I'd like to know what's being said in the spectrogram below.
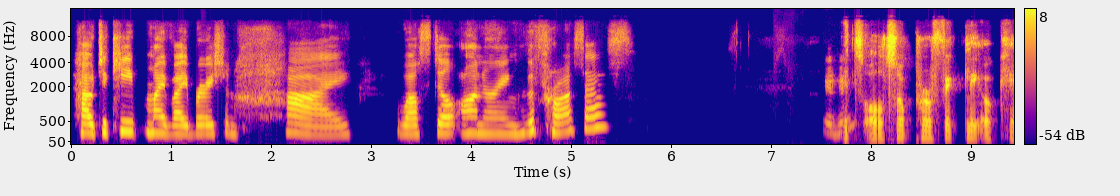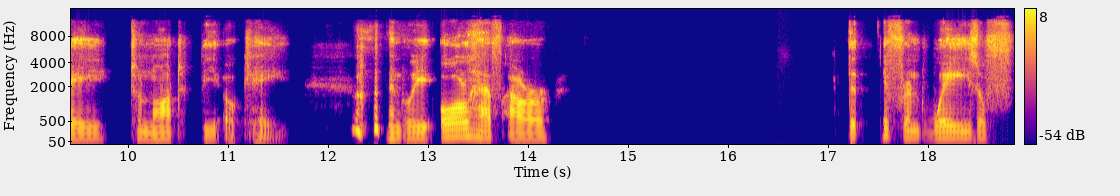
how to keep my vibration high while still honoring the process mm-hmm. it's also perfectly okay to not be okay and we all have our the different ways of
